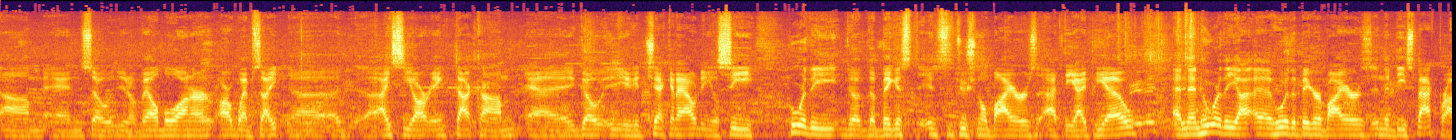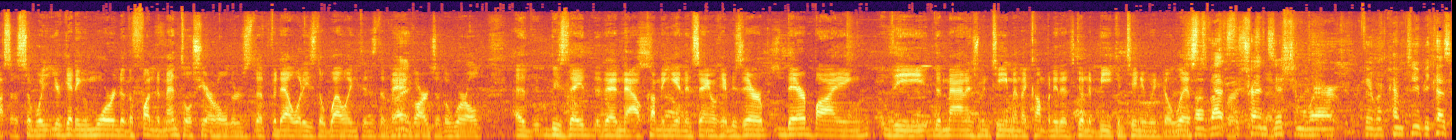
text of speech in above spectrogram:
um, and so you know available on our, our website uh, icrinc.com. Uh, go, you can check it out, and you'll see who are the, the, the biggest institutional buyers at the IPO, and then who are the uh, who are the bigger buyers in the de-SPAC process. So what you're getting more into the fundamental shareholders, the Fidelities, the Wellingtons, the Vanguards of the world, uh, because they then now coming in and saying, okay, because they're they're buying the the management team and the company that's going to be continuing to list. So that's the versus transition where they would come to you because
